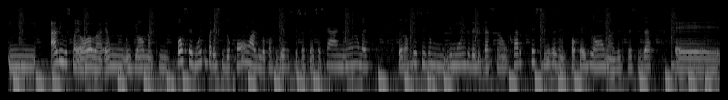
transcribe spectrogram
E a língua espanhola é um idioma que, por ser muito parecido com a língua portuguesa, as pessoas pensam assim: ah, não, mas eu não preciso de muita dedicação. Claro que precisa, gente. Qualquer idioma, a gente precisa é,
